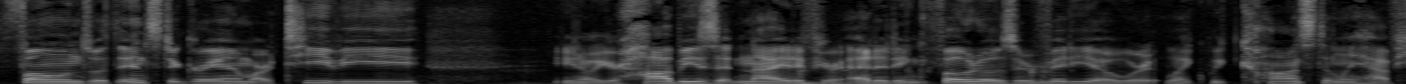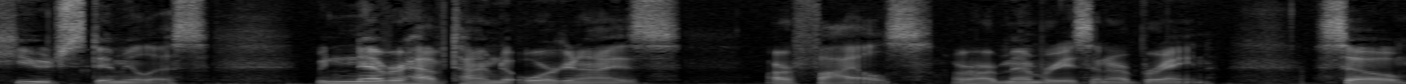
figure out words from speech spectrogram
phones with Instagram, our TV, you know, your hobbies at night, if you're editing photos or video, we're like we constantly have huge stimulus. We never have time to organize our files or our memories in our brain. So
